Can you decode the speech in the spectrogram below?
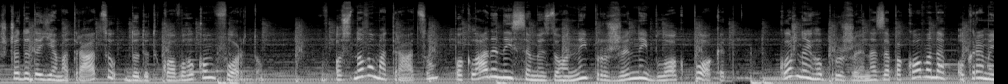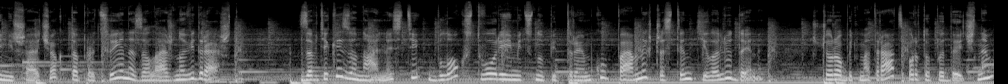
що додає матрацу додаткового комфорту. Основу матрацу покладений семизонний пружинний блок Pocket. Кожна його пружина запакована в окремий мішечок та працює незалежно від решти. Завдяки зональності блок створює міцну підтримку певних частин тіла людини, що робить матрац ортопедичним,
